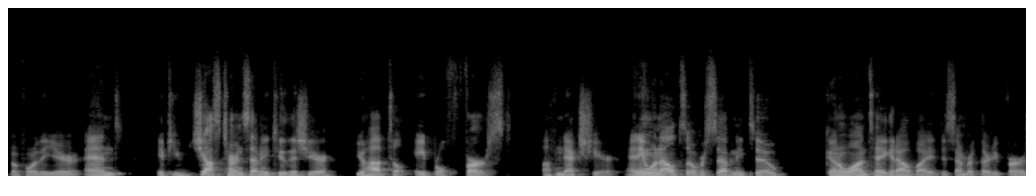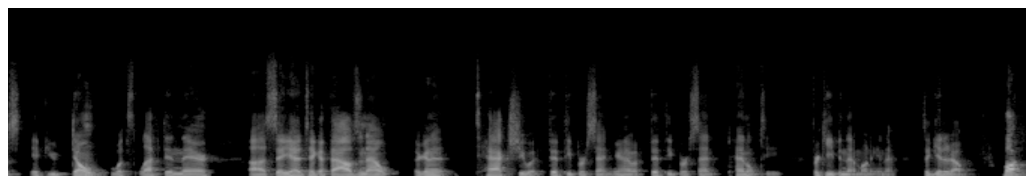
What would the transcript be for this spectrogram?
before the year. And if you just turned 72 this year, you'll have till April 1st of next year. Anyone else over 72, going to want to take it out by December 31st. If you don't, what's left in there, uh, say you had to take a thousand out, they're going to tax you at 50%. You're going to have a 50% penalty for keeping that money in there to get it out. But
